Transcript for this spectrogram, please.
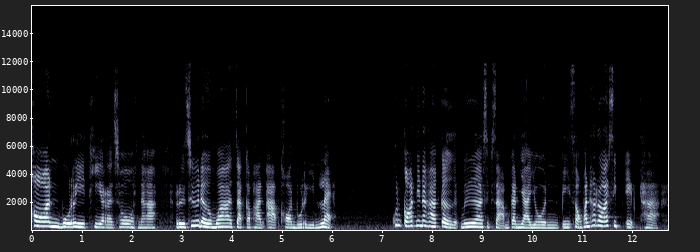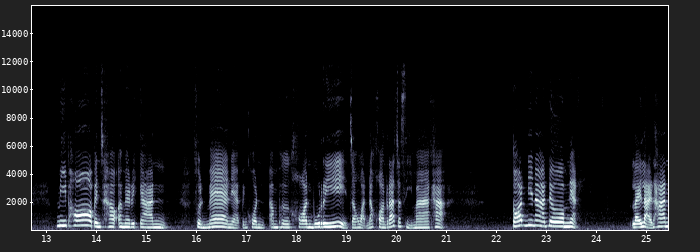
คอนบุรีธีรโชตนะคะ หรือชื่อเดิมว่าจักรพันธ์อาบคอนบุรีนแหละ คุณก๊อตเนี่ยนะคะเกิดเมื่อ 13 กันยายน ปี 2511 ค่ะ มีพ่อเป็นชาวอเมริกัน ส่วนแม่เนี่ยเป็นคนอำเภอคอนบุรี จังหวัดนครราชสีมาค่ะ ก๊อตเนี่ยนะเดิมเนี่ยหลาย ๆ ท่าน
